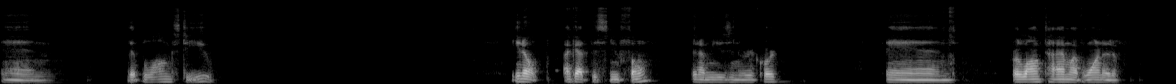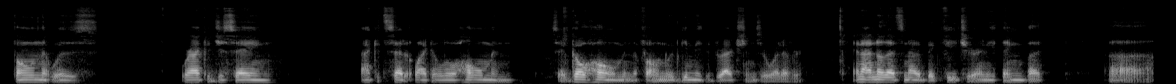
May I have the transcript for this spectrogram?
and that belongs to you. You know, I got this new phone that I'm using to record. And for a long time, I've wanted a phone that was where I could just say, I could set it like a little home and say, go home, and the phone would give me the directions or whatever. And I know that's not a big feature or anything, but uh,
